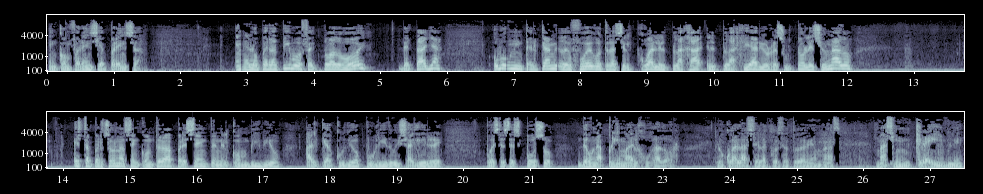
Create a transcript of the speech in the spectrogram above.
en conferencia de prensa. En el operativo efectuado hoy, detalla, hubo un intercambio de fuego tras el cual el, el plagiario resultó lesionado. Esta persona se encontraba presente en el convivio al que acudió Pulido Izaguirre, pues es esposo de una prima del jugador, lo cual hace la cosa todavía más, más increíble,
